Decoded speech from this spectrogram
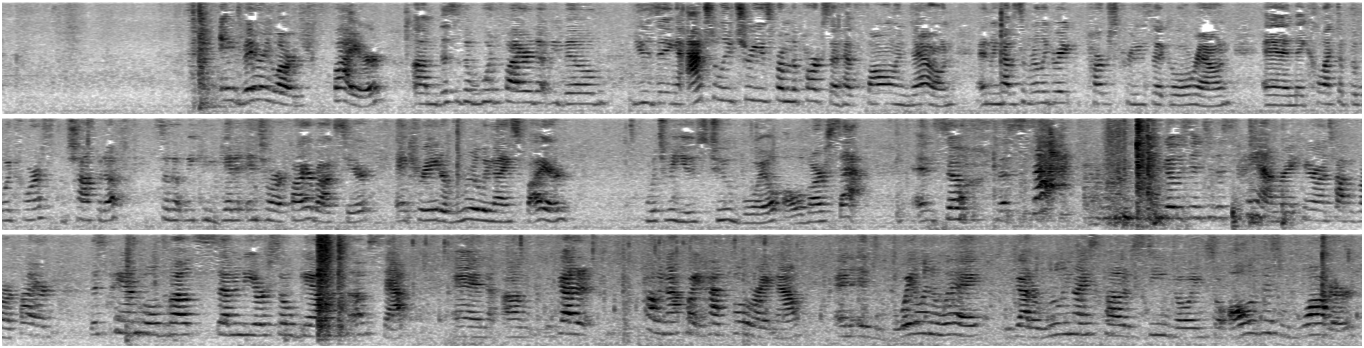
a very large fire. Um, this is a wood fire that we build using actually trees from the parks that have fallen down. And we have some really great parks crews that go around and they collect up the wood for us and chop it up so that we can get it into our firebox here and create a really nice fire which we use to boil all of our sap. And so the sap goes into this pan right here on top of our fire. This pan holds about 70 or so gallons of sap. And um, we've got it probably not quite half full right now. And it's boiling away. We've got a really nice cloud of steam going. So all of this water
